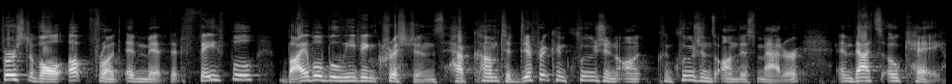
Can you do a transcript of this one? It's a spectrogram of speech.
first of all, upfront admit that faithful, Bible believing Christians have come to different conclusion on, conclusions on this matter, and that's okay.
